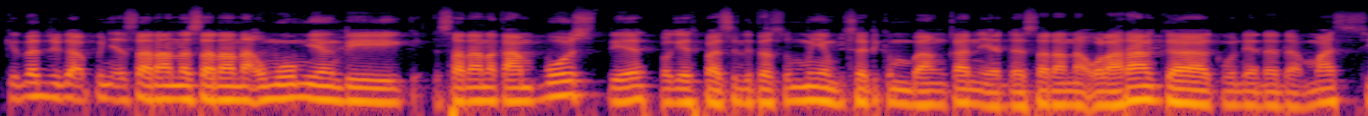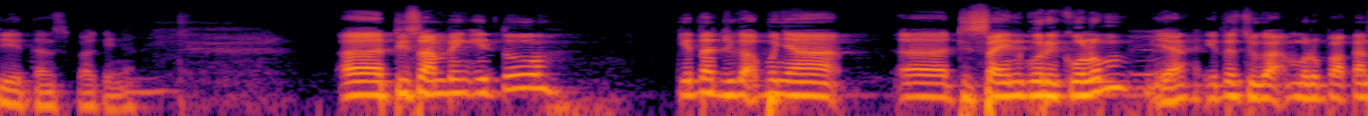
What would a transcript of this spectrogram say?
kita juga punya sarana-sarana umum yang di sarana kampus ya sebagai fasilitas umum yang bisa dikembangkan ya ada sarana olahraga, kemudian ada masjid dan sebagainya. Hmm. Uh, di samping itu kita juga punya uh, desain kurikulum hmm. ya itu juga merupakan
